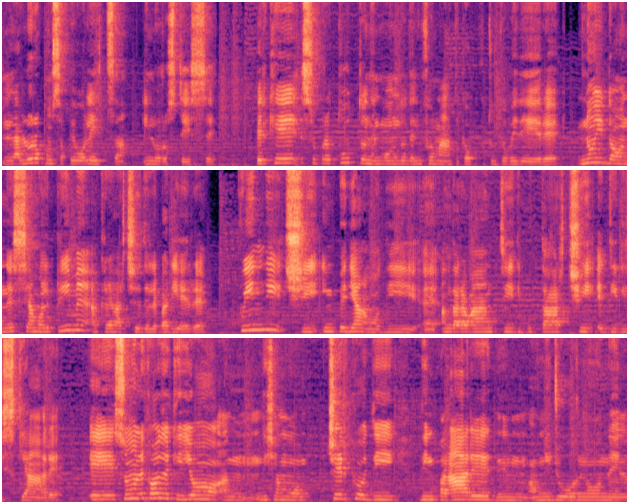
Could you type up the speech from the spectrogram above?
la loro consapevolezza in loro stesse perché soprattutto nel mondo dell'informatica ho potuto vedere noi donne siamo le prime a crearci delle barriere, quindi ci impediamo di eh, andare avanti, di buttarci e di rischiare. E sono le cose che io, diciamo, cerco di, di imparare ogni giorno, nel,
